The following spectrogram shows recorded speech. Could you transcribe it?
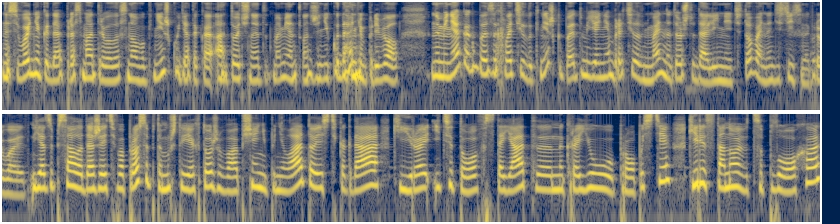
Но сегодня, когда я просматривала снова книжку, я такая, а, точно, этот момент, он же никуда не привел. Но меня как бы захватила книжка, поэтому я не обратила внимания на то, что да, линия Титова, она действительно прорывает. Я записала даже эти вопросы, потому что я их тоже вообще не поняла. То есть, когда Кира и Титов стоят э, на краю пропасти, Кире становится плохо,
